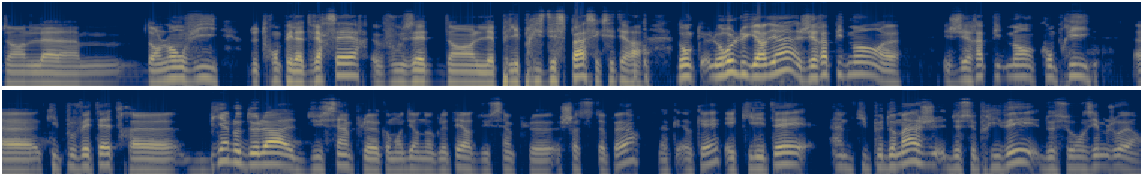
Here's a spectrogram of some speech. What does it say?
dans la dans l'envie de tromper l'adversaire, vous êtes dans les, les prises d'espace, etc. Donc le rôle du gardien, j'ai rapidement euh, j'ai rapidement compris euh, qu'il pouvait être euh, bien au-delà du simple, comme on dit en Angleterre, du simple shot-stopper, okay, et qu'il était un petit peu dommage de se priver de ce onzième joueur.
